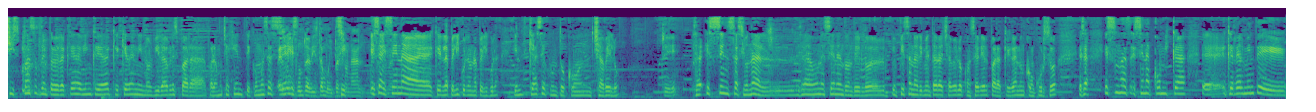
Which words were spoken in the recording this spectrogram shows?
chispazos dentro de la criada bien criada que quedan inolvidables para, para mucha gente, como esa Es mi punto de vista muy sí, personal. muy esa personal. escena eh, que en la película, una película, en- que hace junto con Chabelo, Sí. O sea, es sensacional, o sea, una escena en donde lo, empiezan a alimentar a Chabelo con cereal para que gane un concurso, o sea, es una escena cómica eh, que realmente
